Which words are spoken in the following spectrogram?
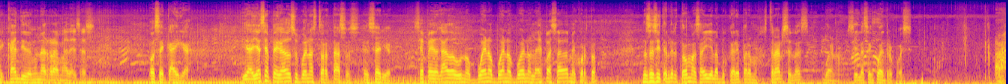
Cándido en una rama de esas. O se caiga. Ya, ya se ha pegado sus buenos tortazos, en serio. Se ha pegado unos buenos, buenos, buenos. La vez pasada me cortó. No sé si tendré tomas ahí, ya las buscaré para mostrárselas. Bueno, si las encuentro pues. Ah.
